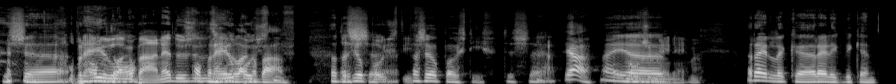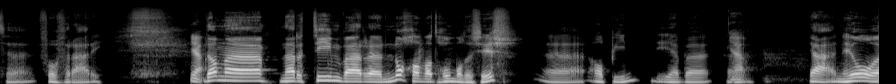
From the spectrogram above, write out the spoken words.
Dus, eh, op een hele al, lange baan, hè? Dus Op een hele lange positief. Dat, Dat is heel eh, positief. dat is heel positief. Dus ja. Ja. nee, ze meenemen. redelijk, redelijk weekend voor Ferrari. Ja. Dan naar het team waar nogal wat hommeles is. Alpine. Die hebben ja. ja, een heel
